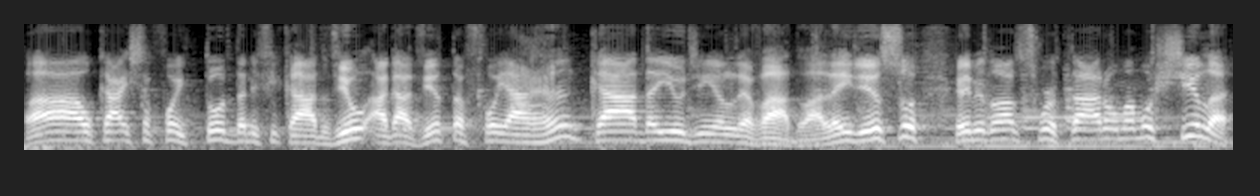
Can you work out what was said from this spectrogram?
ah, o caixa foi todo danificado, viu? A gaveta foi arrancada e o dinheiro levado. Além disso, criminosos furtaram uma mochila,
